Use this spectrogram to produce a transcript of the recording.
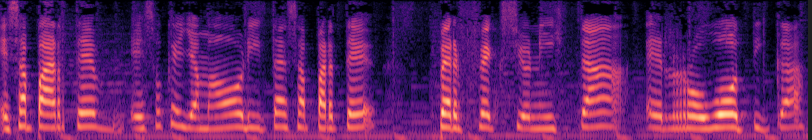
Esa parte, eso que llamaba ahorita, esa parte perfeccionista, eh, robótica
